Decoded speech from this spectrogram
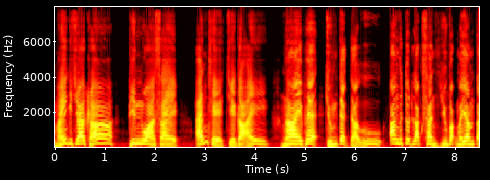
ไม่กจาคราบินว่าไซอันเทเจกไองายเพจุมเต็กดาอูอังกตุดลักษันยูบักมายามไต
